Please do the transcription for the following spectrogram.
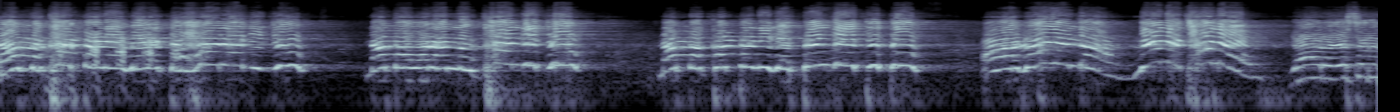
ನಮ್ಮ ಕಂಪನಿ ವಿರುದ್ಧ ಹೋರಾಡಿದ್ದು ನಮ್ಮವರನ್ನು ಕಂಡಿದ್ದು ನಮ್ಮ ಕಂಪನಿಗೆ ಬೆಂಕಿ ಇಟ್ಟಿದ್ದು ಆ ರಾಯಣ್ಣ ನೀನೇ ತಾನೇ ಯಾರ ಹೆಸರು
